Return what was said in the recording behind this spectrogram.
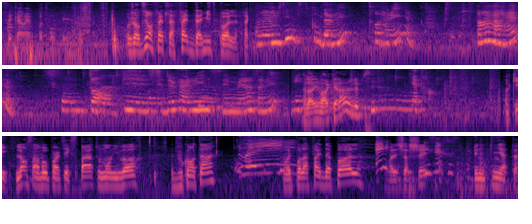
C'est quand même pas trop pire. Aujourd'hui, on fête la fête d'amis de Paul. Fait On a invité une petite couple d'amis, trois familles. Parrain, marraine. Bon, puis ces deux familles, c'est meilleurs amis. Alors, il va avoir quel âge, le petit? 4 ans. Ok, là, on s'en va au Party Expert. Tout le monde y va. Êtes-vous content? Oui. Ça va être pour la fête de Paul. On va aller chercher une. Ah.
